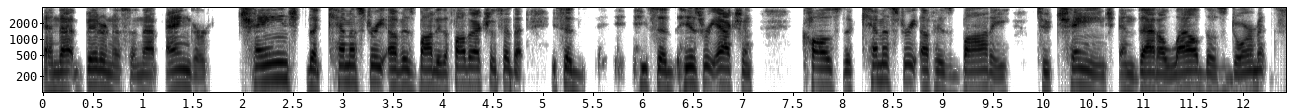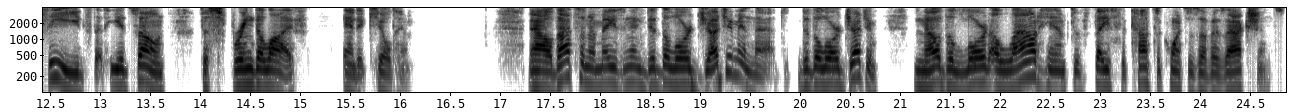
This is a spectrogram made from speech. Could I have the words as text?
and that bitterness and that anger, changed the chemistry of his body. The father actually said that. He said he said his reaction caused the chemistry of his body to change, and that allowed those dormant seeds that he had sown to spring to life, and it killed him. Now, that's an amazing thing. Did the Lord judge him in that? Did the Lord judge him? No, the Lord allowed him to face the consequences of his actions.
